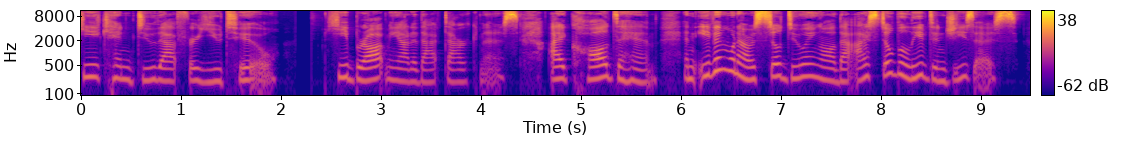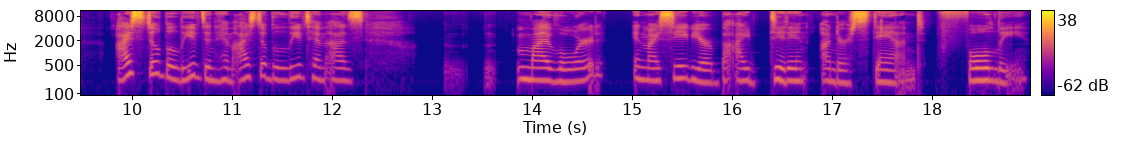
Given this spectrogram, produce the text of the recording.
he can do that for you too. He brought me out of that darkness. I called to him. And even when I was still doing all that, I still believed in Jesus. I still believed in him. I still believed him as my Lord and my Savior, but I didn't understand fully.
